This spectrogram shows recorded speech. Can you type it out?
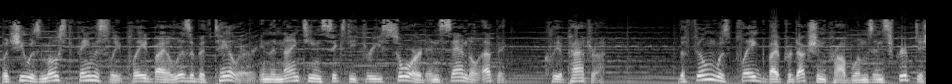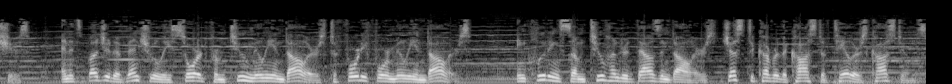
but she was most famously played by Elizabeth Taylor in the 1963 sword and sandal epic, Cleopatra. The film was plagued by production problems and script issues, and its budget eventually soared from $2 million to $44 million, including some $200,000 just to cover the cost of Taylor's costumes.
